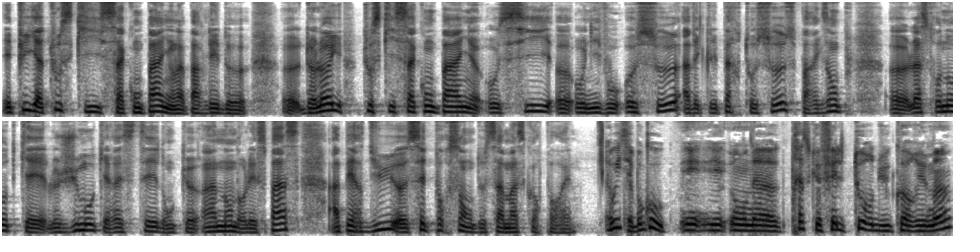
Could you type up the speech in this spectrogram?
Et puis il y a tout ce qui s'accompagne. On a parlé de de l'œil, tout ce qui s'accompagne aussi au niveau osseux avec les pertes osseuses. Par exemple, l'astronaute qui est le jumeau qui est resté donc un an dans l'espace a perdu 7% de sa masse corporelle. Oui, c'est beaucoup. Et, on a presque fait le tour du corps humain.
